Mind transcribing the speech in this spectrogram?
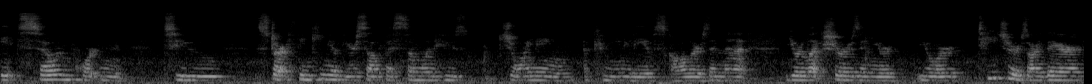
it's so important to start thinking of yourself as someone who's joining a community of scholars and that your lecturers and your your teachers are there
